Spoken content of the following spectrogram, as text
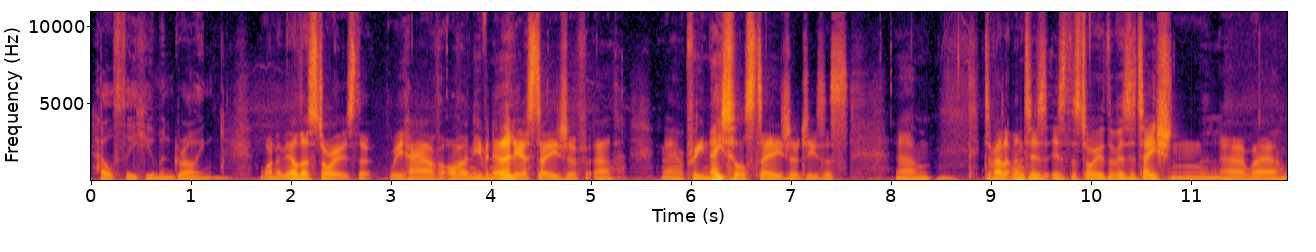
healthy human growing. One of the other stories that we have of an even earlier stage of, uh, you know, a prenatal stage of Jesus' um, mm. development is is the story of the visitation, mm. uh, where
